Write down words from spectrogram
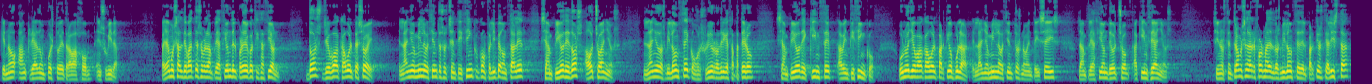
que no han creado un puesto de trabajo en su vida. Vayamos al debate sobre la ampliación del periodo de cotización. Dos llevó a cabo el PSOE. En el año 1985, con Felipe González, se amplió de dos a ocho años. En el año 2011, con José Luis Rodríguez Zapatero, se amplió de 15 a 25. Uno llevó a cabo el Partido Popular en el año 1996, la ampliación de ocho a 15 años. Si nos centramos en la reforma del 2011 del Partido Socialista,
